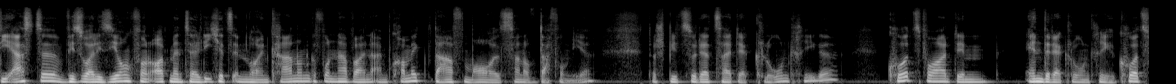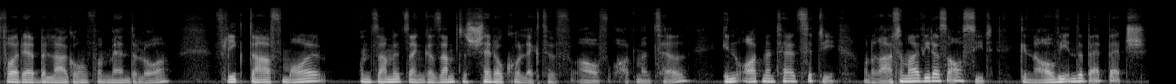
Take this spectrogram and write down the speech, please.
Die erste Visualisierung von Ord Mantell, die ich jetzt im neuen Kanon gefunden habe, war in einem Comic, Darth Maul, Son of Dathomir. Das spielt zu der Zeit der Klonkriege, kurz vor dem Ende der Klonkriege, kurz vor der Belagerung von Mandalore, fliegt Darth Maul und sammelt sein gesamtes Shadow Collective auf Ord Mantell in Ord Mantell City. Und rate mal, wie das aussieht. Genau wie in The Bad Batch.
